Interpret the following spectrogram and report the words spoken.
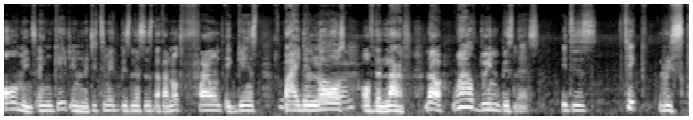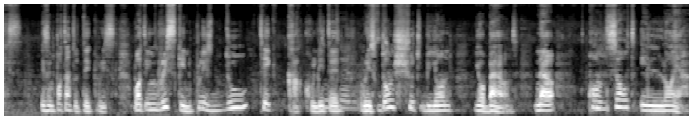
all means engage in legitimate businesses that are not frowned against by, By the, the laws law. of the land. Now while doing business it is take risks. It's important to take risk. But in risking please do take calculated Calculated risk. Don't shoot beyond your bounds. Now consult a lawyer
